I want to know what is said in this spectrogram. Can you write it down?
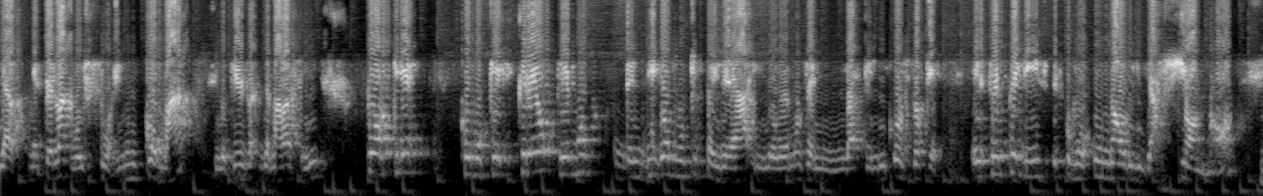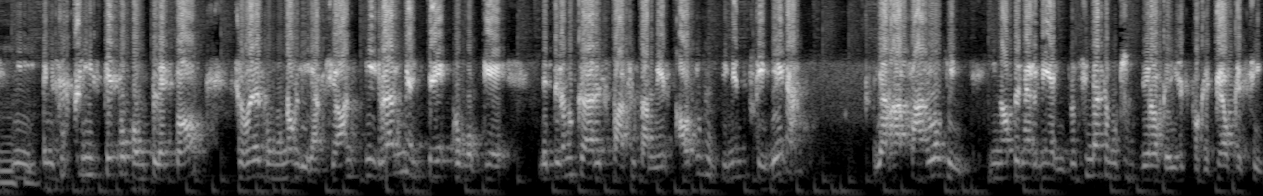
y a meterla como en un coma, si lo quieres llamar así, porque como que creo que hemos vendido mucho esta idea y lo vemos en las películas, lo que el ser feliz es como una obligación, ¿no? Y el ser feliz tiempo completo se vuelve como una obligación y realmente como que le tenemos que dar espacio también a otros sentimientos que llegan y abrazarlos y, no tener miedo. Entonces sí me hace mucho sentido lo que dices, porque creo que sí,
